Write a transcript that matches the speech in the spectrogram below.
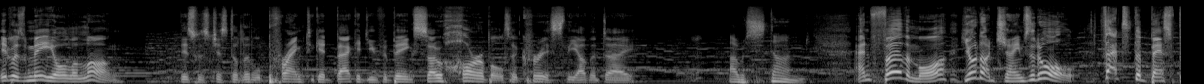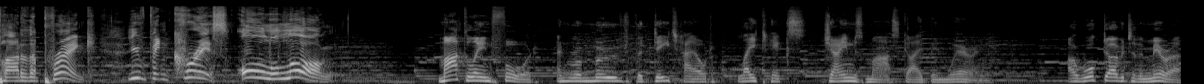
It was me all along. This was just a little prank to get back at you for being so horrible to Chris the other day. I was stunned. And furthermore, you're not James at all. That's the best part of the prank. You've been Chris all along. Mark leaned forward and removed the detailed latex James mask I had been wearing. I walked over to the mirror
